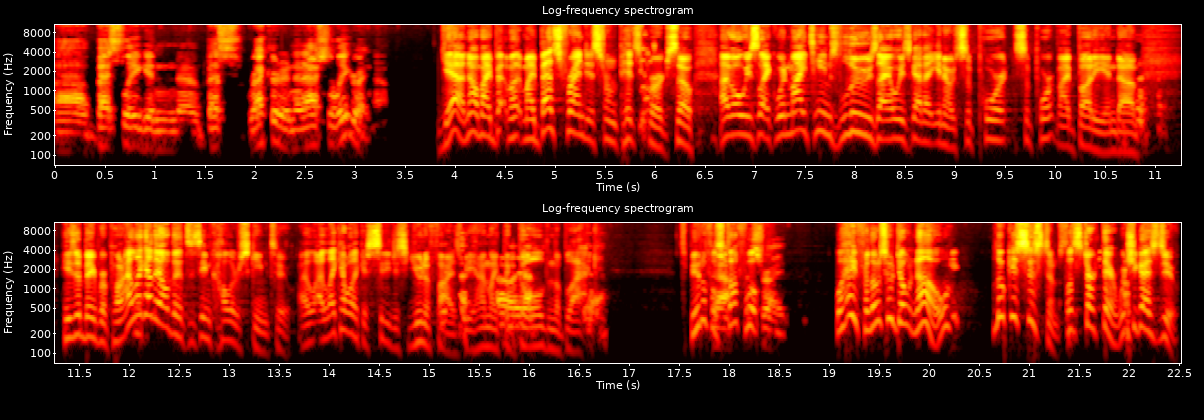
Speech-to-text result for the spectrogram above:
Uh, best league and uh, best record in the National League right now. Yeah, no, my, my my best friend is from Pittsburgh, so I've always like when my teams lose, I always gotta you know support support my buddy, and um, he's a big proponent. I like how they all have the same color scheme too. I, I like how like a city just unifies behind like the Oh, yeah. gold and the black. It's beautiful Yeah, stuff. that's well, right. well, hey, for those who don't know, Lucas Systems. Let's start there. What you guys do?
